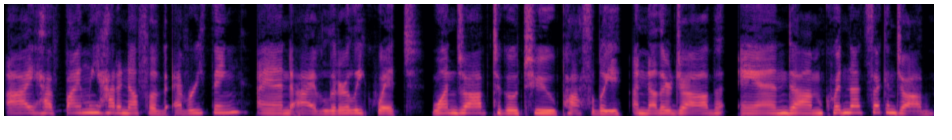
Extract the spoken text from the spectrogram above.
I have finally had enough of everything and I've literally quit one job to go to possibly another job and um, quitting that second job.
